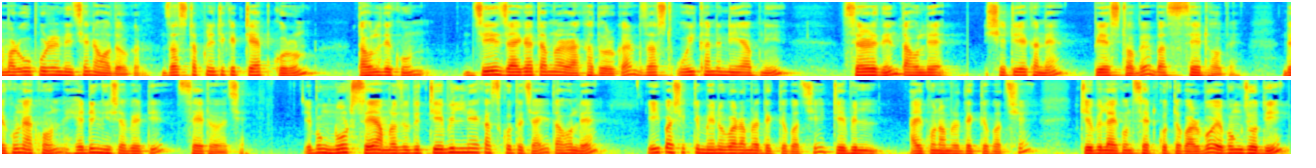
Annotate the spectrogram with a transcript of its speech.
আমার উপরে নিচে নেওয়া দরকার। জাস্ট আপনি এটিকে ট্যাপ করুন, তাহলে দেখুন, যে জায়গাতে আপনার রাখা দরকার জাস্ট ওইখানে নিয়ে আপনি ছেড়ে দিন, তাহলে সেটি এখানে পেস্ট হবে বা সেট হবে। দেখুন, এখন হেডিং হিসেবে এটি সেট হয়েছে। এবং নোটসে আমরা যদি টেবিল নিয়ে কাজ করতে চাই, তাহলে এই পাশে একটি মেনুবার আমরা দেখতে পাচ্ছি। টেবিল আইকন আমরা দেখতে পাচ্ছি। টেবিল আইকন সেট করতে পারব এবং যদি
